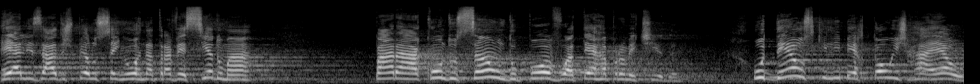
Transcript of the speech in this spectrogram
realizados pelo Senhor na travessia do mar para a condução do povo à terra prometida. O Deus que libertou Israel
